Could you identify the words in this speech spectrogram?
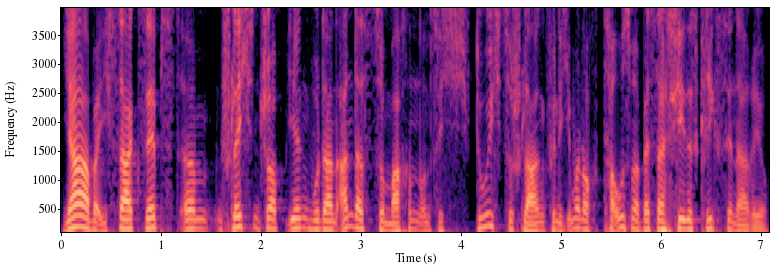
Ja, aber ich sag, selbst ähm, einen schlechten Job irgendwo dann anders zu machen und sich durchzuschlagen, finde ich immer noch tausendmal besser als jedes Kriegsszenario.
